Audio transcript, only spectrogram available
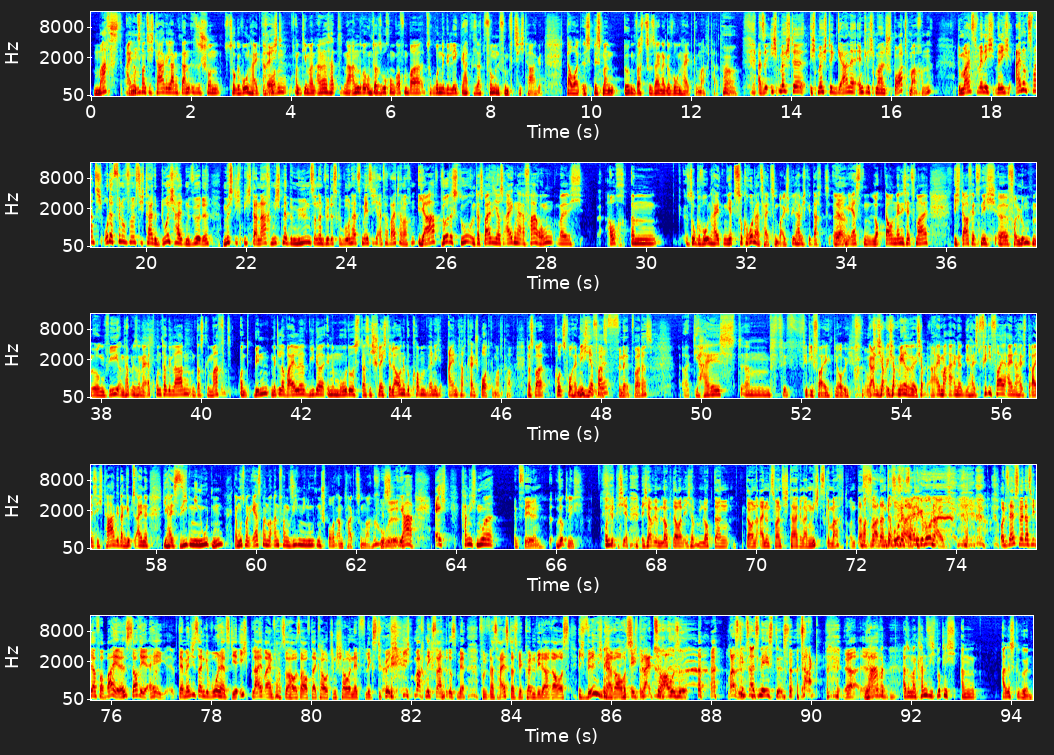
machst, 21 Tage lang, dann ist es schon zur Gewohnheit geworden. Und jemand anders hat eine andere Untersuchung offenbar zugrunde gelegt, der hat gesagt, 55 Tage dauert es, bis man irgendwas zu seiner Gewohnheit gemacht hat. Ah. Also ich möchte, ich möchte gerne endlich mal Sport machen. Du meinst, wenn ich, wenn ich 21 oder 55 Tage durchhalten würde, müsste ich mich danach nicht mehr bemühen, sondern würde es gewohnheitsmäßig einfach weitermachen? Ja, würdest du, und das weiß ich aus eigener Erfahrung, weil ich auch ähm, so Gewohnheiten, jetzt zur Corona-Zeit zum Beispiel, habe ich gedacht, äh, Ja. im ersten Lockdown nenne ich es jetzt mal, ich darf jetzt nicht äh, verlumpen irgendwie und habe mir so eine App runtergeladen und das gemacht und bin mittlerweile wieder in einem Modus, dass ich schlechte Laune bekomme, wenn ich einen Tag keinen Sport gemacht habe. Das war kurz vorher nicht der Fall. Was für eine App war das? Äh, Die heißt ähm, Fi- Fitify, glaube ich. Ja, also ich habe ich hab mehrere. Ich habe einmal eine, die heißt Fitify, eine heißt 30 Tage, dann gibt's eine, die heißt sieben Minuten. Da muss man erstmal nur anfangen, sieben Minuten Sport am Tag zu machen. Cool. Das, ja, echt, kann ich nur Empfehlen. wirklich. Und Ich, ich habe im Lockdown, ich habe im Lockdown down 21 Tage lang nichts gemacht und das machst war dann das ist jetzt deine Gewohnheit. Gewohnheit. Und selbst wenn das wieder vorbei ist, sorry, hey, der Mensch ist ein Gewohnheitstier. Ich bleib einfach zu Hause auf der Couch und schaue Netflix durch. Ich mache nichts anderes mehr. Was heißt das? Wir können wieder raus. Ich will nicht mehr raus. Ich bleib zu Hause. Was gibt's als nächstes? Zack. ja, äh, Ja, aber also man kann sich wirklich an alles gewöhnen.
